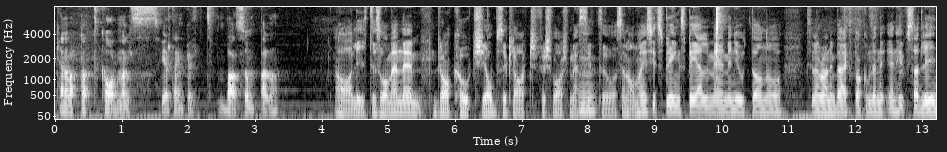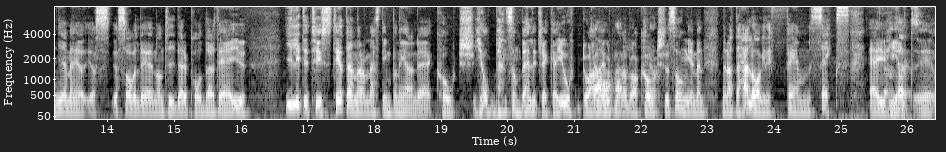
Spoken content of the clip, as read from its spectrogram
Kan det ha varit att Cardinals helt enkelt bara sumpade den? Ja, lite så. Men eh, bra coachjobb såklart försvarsmässigt. Mm. Och sen har man ju sitt springspel med, med Newton och sina running backs bakom den, en hyfsad linje. Men jag, jag, jag sa väl det i någon tidigare podd där att det är ju i lite tysthet en av de mest imponerande coachjobben som Belichick har gjort. Och han ja, har gjort många bra coachsäsonger. Men, men att det här laget är 5-6 är ju 5, helt eh,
